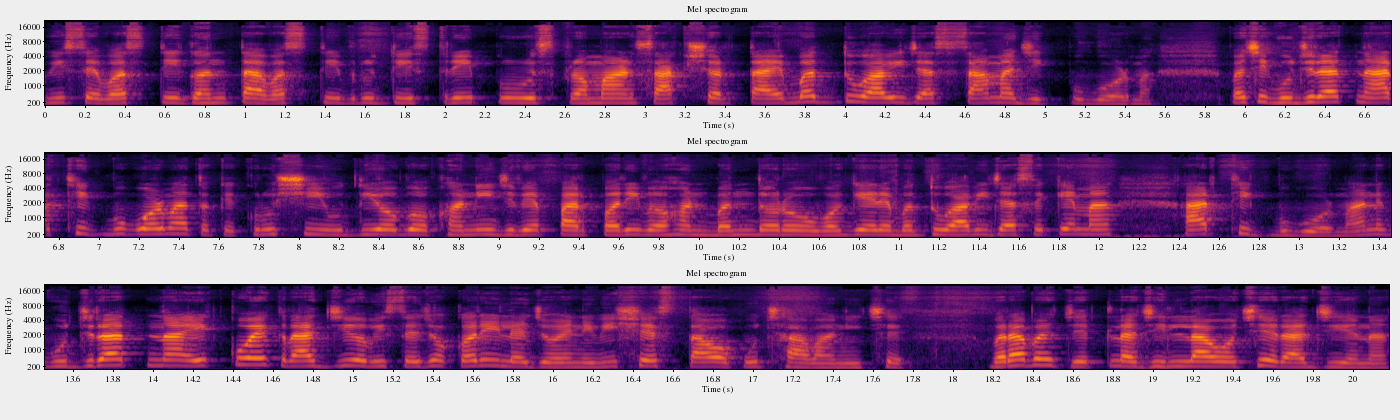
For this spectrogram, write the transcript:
વિશે વસ્તી, ઘનતા, વસ્તી વૃદ્ધિ, સ્ત્રી, પુરુષ, પ્રમાણ, સાક્ષરતા એ બધું આવી જશે સામાજિક ભૂગોળમાં. પછી ગુજરાતના આર્થિક ભૂગોળમાં તો કે કૃષિ, ઉદ્યોગો, ખનિજ, વેપાર, પરિવહન, બંદરો વગેરે બધું આવી જશે કેમાં? આર્થિક ભૂગોળમાં. અને ગુજરાતના એકો એક રાજ્ય વિશે જો કરી લેજો, એની વિશેષતાઓ પૂછાવાની છે. બરાબર? જેટલા જિલ્લાઓ છે રાજ્યના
